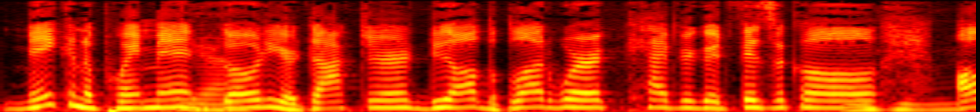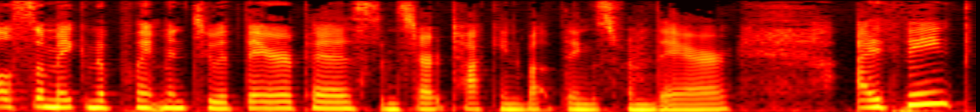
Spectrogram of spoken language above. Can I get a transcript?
make an appointment, yeah. go to your doctor, do all the blood work, have your good physical, mm-hmm. also make an appointment to a therapist and start talking about things from there. I think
